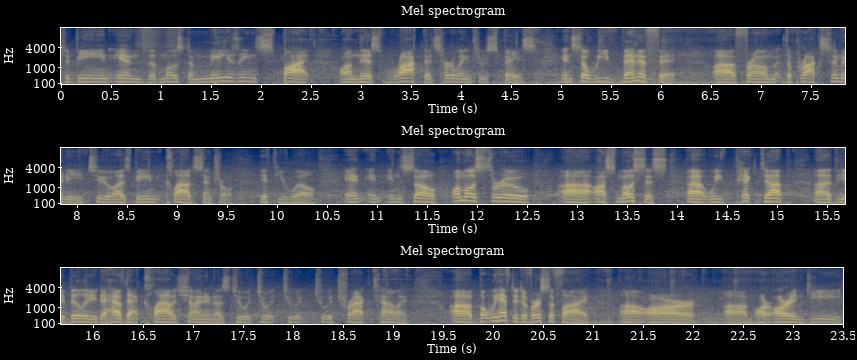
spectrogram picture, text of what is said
to being in the most amazing spot on this rock that's hurling through space. And so we benefit uh, from the proximity to us being cloud central, if you will. And, and, and so almost through uh, osmosis, uh, we've picked up uh, the ability to have that cloud shine on us to, to, to, to attract talent. Uh, but we have to diversify uh, our, um, our R&D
